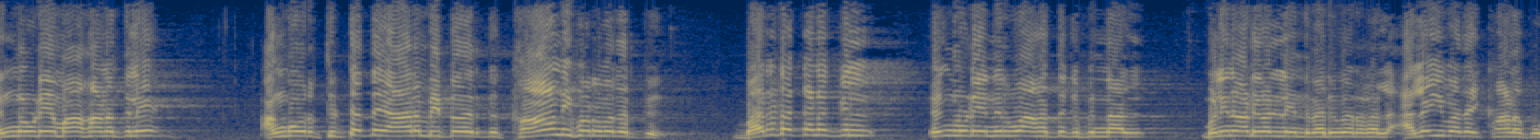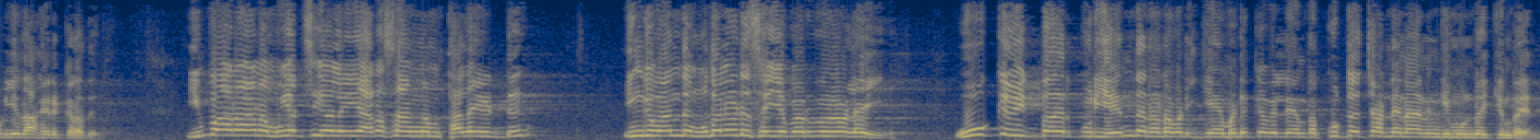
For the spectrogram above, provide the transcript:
எங்களுடைய மாகாணத்திலே அங்கு ஒரு திட்டத்தை ஆரம்பிப்பதற்கு காணி பெறுவதற்கு வருடக்கணக்கில் எங்களுடைய நிர்வாகத்துக்கு பின்னால் வெளிநாடுகளில் இந்த வருபவர்கள் அலைவதை காணக்கூடியதாக இருக்கிறது. இவ்வாறான முயற்சிகளை அரசாங்கம் தலையிட்டு இங்கு வந்து முதலீடு செய்ய வருபவர்களை ஊக்குவிப்பதற்குரிய எந்த நடவடிக்கையும் எடுக்கவில்லை என்ற குற்றச்சாட்டை நான் இங்கு முன்வைக்கின்றேன்.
